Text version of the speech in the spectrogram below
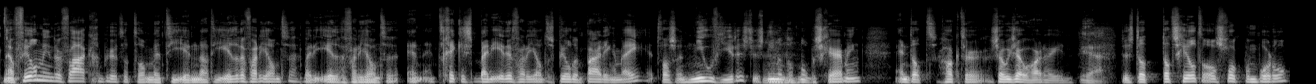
Nou, veel minder vaak gebeurt dat dan met die, inderdaad die eerdere varianten. Bij die eerdere varianten. En het gek is, bij die eerdere varianten speelden een paar dingen mee. Het was een nieuw virus, dus niemand had nog bescherming. En dat hakt er sowieso harder in. Ja. Dus dat, dat scheelt al een slok op een borrel.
